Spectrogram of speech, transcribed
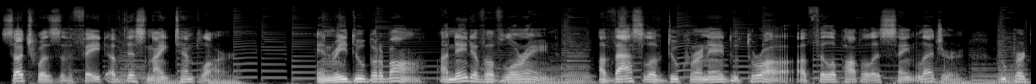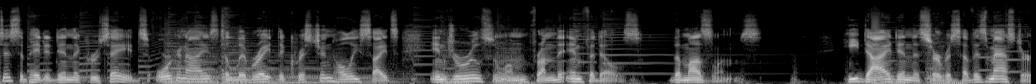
Such was the fate of this Knight Templar. Henri de Bourbon, a native of Lorraine, a vassal of Duc René d'Artois of Philippopolis St. Leger, who participated in the Crusades organized to liberate the Christian holy sites in Jerusalem from the infidels, the Muslims. He died in the service of his master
